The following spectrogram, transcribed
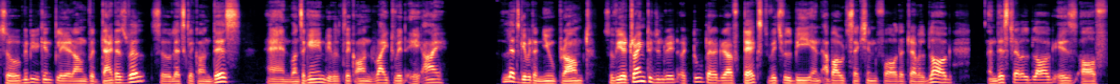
So maybe we can play around with that as well. So let's click on this. And once again, we will click on write with AI. Let's give it a new prompt. So we are trying to generate a two paragraph text which will be an about section for the travel blog. And this travel blog is of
